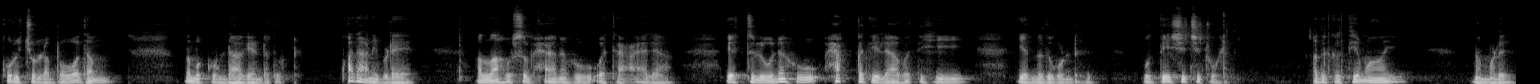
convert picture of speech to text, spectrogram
കുറിച്ചുള്ള ബോധം നമുക്കുണ്ടാകേണ്ടതുണ്ട്. അതാണിവിടെ അള്ളാഹു സുബാനഹു വല യത്ലൂനഹു ഹക്ക തിലാവത്തിഹി എന്നതുകൊണ്ട് ഉദ്ദേശിച്ചിട്ടുള്ളത്. അത് കൃത്യമായി നമ്മൾ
